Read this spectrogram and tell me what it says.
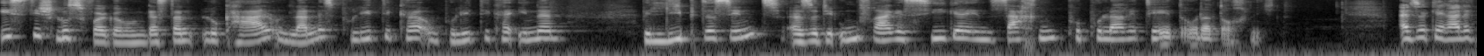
ist die Schlussfolgerung, dass dann Lokal- und Landespolitiker und PolitikerInnen beliebter sind, also die Umfragesieger in Sachen Popularität oder doch nicht? Also gerade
